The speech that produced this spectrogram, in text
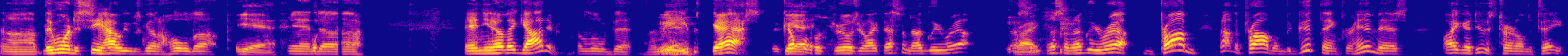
uh, they wanted to see how he was going to hold up, Yeah. and uh, and you know they got him a little bit. I mean, he was gassed. A couple Yeah. of those drills, you're like, that's an ugly rep. That's, Right. a, that's an ugly rep. Problem, not the problem. The good thing for him is all you got to do is turn on the tape.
